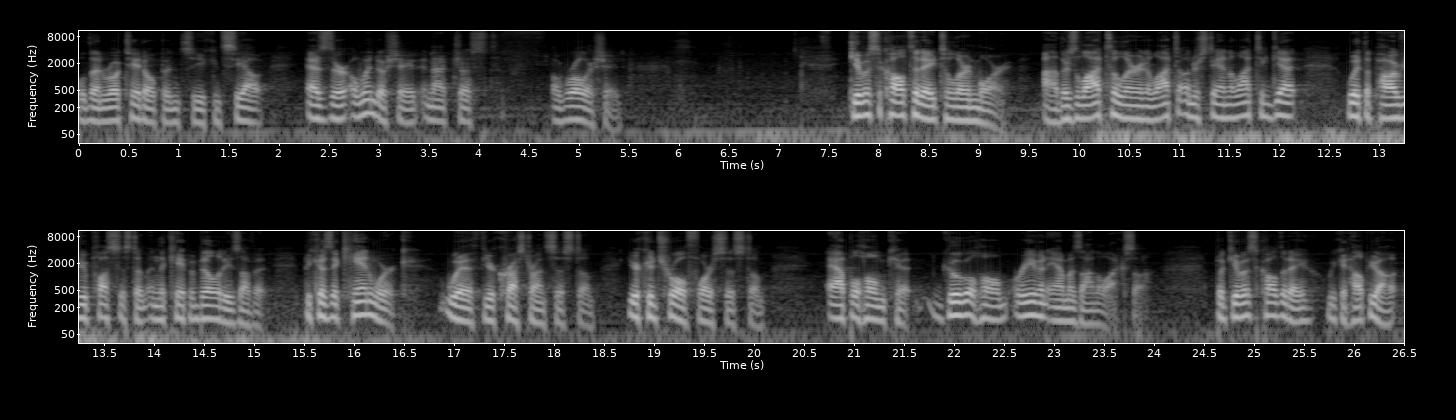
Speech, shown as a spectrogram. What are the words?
will then rotate open so you can see out as they're a window shade and not just a roller shade. Give us a call today to learn more. Uh, there's a lot to learn, a lot to understand, a lot to get with the PowerView Plus system and the capabilities of it because it can work with your Crestron system, your Control 4 system, Apple HomeKit, Google Home, or even Amazon Alexa. But give us a call today. We can help you out.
